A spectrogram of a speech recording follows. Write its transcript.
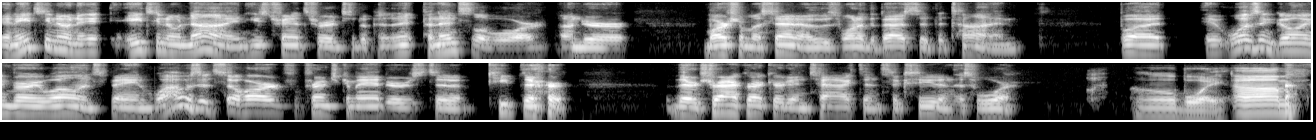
in 1809, he's transferred to the Pen- Peninsula War under Marshal Massena, who's one of the best at the time. But it wasn't going very well in Spain. Why was it so hard for French commanders to keep their their track record intact and succeed in this war? Oh boy. Um,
